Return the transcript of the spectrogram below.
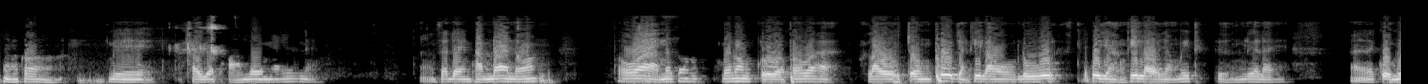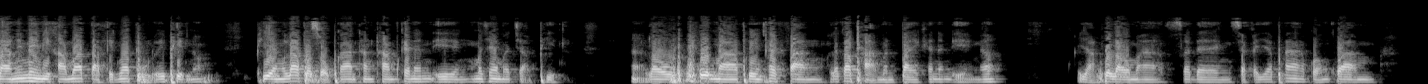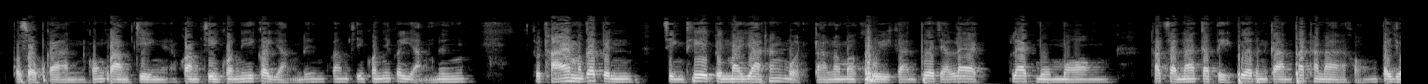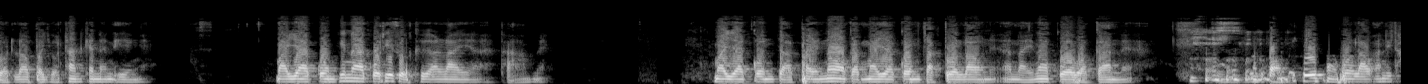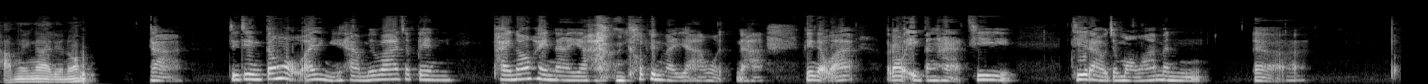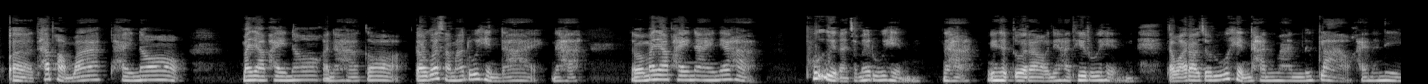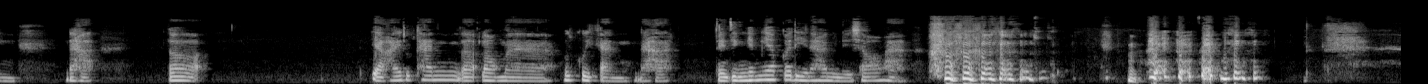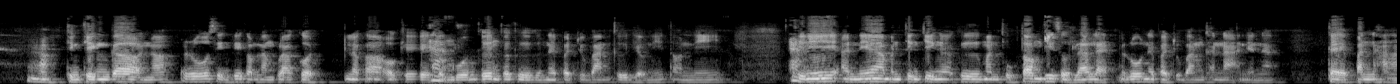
แล้วก็มีใครจะถามเลยไหมเนี่ยแสดงทำได้เนาะเพราะว่าไม่ต้องไม่ต้องกลัว เพราะว่าเราจงพูดอย่างที่เรารู้พูดอย่างที่เรายังไม่ถึงหรืออะไรในกลุ่มเรานี่ไม่มีคำว่าตัดสินว่าถูกหรือผิดเนาะเพียงเล่าประสบการณ์ทางธรรมแค่นั้นเอง ไม่ใช่มาจับผิดเราพูดมาเพียงแค่ฟัง แล้วก็ผ่านมันไปแค่นั้นเองเนาะอยากพวกเรามาแสดงศักยภาพของความ ประสบการณ์ของความจริง ความจริงคนนี้ก็อย่างหนึ่งความจริงคนนี้ก็อย่างหนึ่งสุดท้ายมันก็เป็นสิ่งที่เป็นมายาทั้งหมด แต่เรามาคุยกันเพื่อจะแลกแลกมุมมอง ทัศนคติเพื่อเป็นการพัฒนาของประโยชน์เราประโยชน์ท่านแค่นั้นเอง มายากลที่น่ากลัวที่สุดคืออะไรอะ ถามเนี่ยมายากลจากภายนอกกับมายากลจากตัวเราเนี่ยอันไหนน่ากลัวกว่ากันเนี่ยตอบไปที่ของพวกเราอันที่ถามง่าย ๆ เลยเนาะค่ะ จริงๆ ต้องบอกว่าอย่างนี้ค่ะ ไม่ว่าจะเป็นภายนอกภายในอะค่ะมันก็เป็นมายาหมดนะคะ เพียงแต่ว่าเราเองต่างหากที่ที่เราจะมองว่ามันเอ่อเอ่อถ้าผ่อนว่าภายนอก มายาภายนอกนะคะ ก็เราก็สามารถรู้เห็นได้นะคะ แต่ว่ามายาภายในเนี่ยค่ะ ผู้อื่นอาจจะไม่รู้เห็นนะคะมีแต่ตัวเราเนี่ยค่ะที่รู้เห็น แต่ว่าเราจะรู้เห็นทันมันหรือเปล่าแค่นั้นเองนะคะ ก็ อยากให้ทุกท่านลองมาพูดคุยกันนะคะจริงๆเงียบๆก็ดีนะคะหนูในชอบค่ะ จริง ๆ ก็เนาะรู้สิ่งที่กำลังปรากฏ แล้วก็โอเคสมบูรณ์ขึ้นก็คือในปัจจุบันคือเดี๋ยวนี้ตอนนี้ ทีนี้อันเนี้ยมันจริงๆอะคือมันถูกต้องที่สุดแล้วแหละ รู้ในปัจจุบันขณะเนี่ยนะแต่ปัญหา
